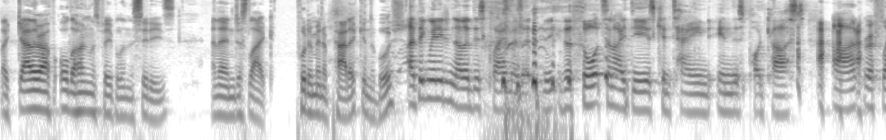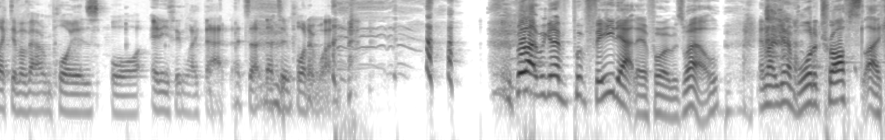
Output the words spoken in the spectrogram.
Like gather up all the homeless people in the cities, and then just like put them in a paddock in the bush. I think we need another disclaimer that the, the thoughts and ideas contained in this podcast aren't reflective of our employers or anything like that. That's a, that's an important one. But like we're gonna put feed out there for them as well, and like you're gonna have water troughs. Like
